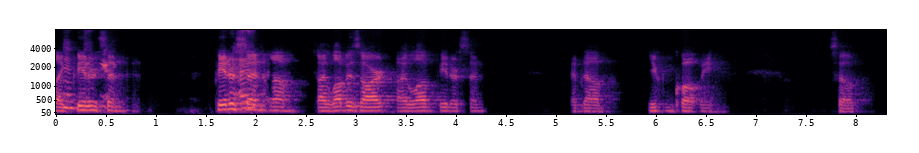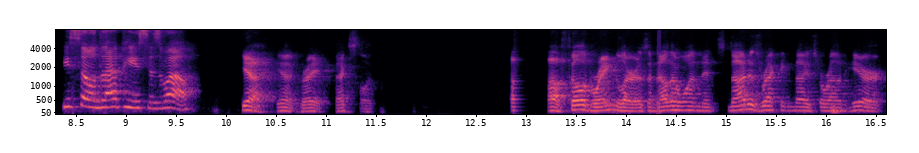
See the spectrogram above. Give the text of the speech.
like and Peterson. Peterson, I, um, I love his art. I love Peterson, and um, you can quote me. So he sold that piece as well. Yeah, yeah, great, excellent. Uh, uh, Philip Ringler is another one that's not as recognized around here.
